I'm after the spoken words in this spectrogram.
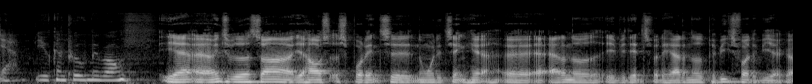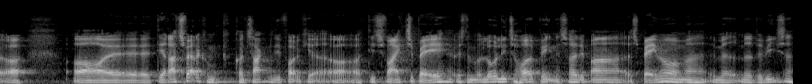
ja, yeah, you can prove me wrong. Ja, øh, og indtil videre, så jeg har også spurgt ind til nogle af de ting her. Er der noget evidens for det her? Er der noget bevis for, at det virker? Og og øh, det er ret svært at komme i kontakt med de folk her, og, de svarer ikke tilbage. Hvis de lå lige til højre benene, så er det bare spammer mig med, med beviser.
